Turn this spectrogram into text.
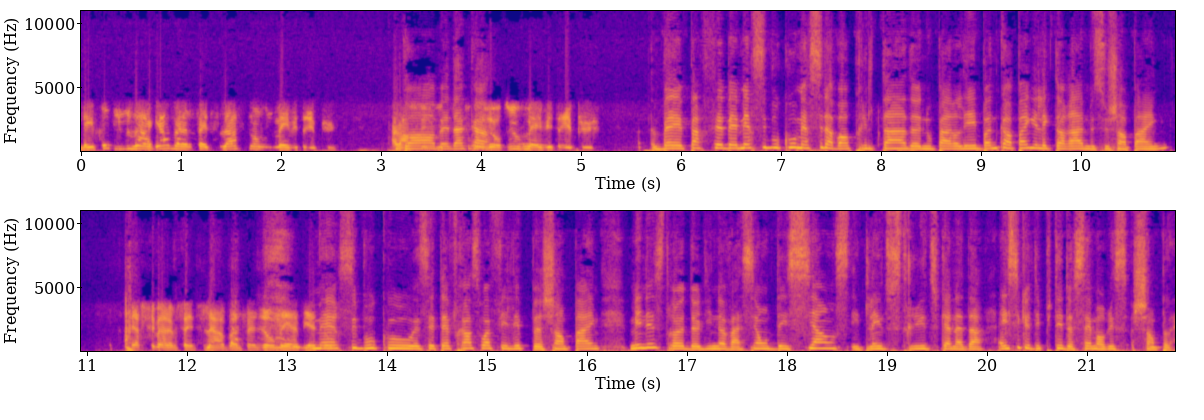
Mais il faut que je vous en garde, Mme Saint-Hilaire, sinon vous ne m'inviterez plus. Alors, Bon, si ben, d'accord. Aujourd'hui, vous ne m'inviterez plus. Ben parfait. Ben merci beaucoup. Merci d'avoir pris le temps de nous parler. Bonne campagne électorale, Monsieur Champagne. Merci, Mme Saint-Hilaire. Bonne fin de journée. À bientôt. Merci beaucoup. C'était François-Philippe Champagne, ministre de l'Innovation, des Sciences et de l'Industrie du Canada, ainsi que député de Saint-Maurice-Champlain.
